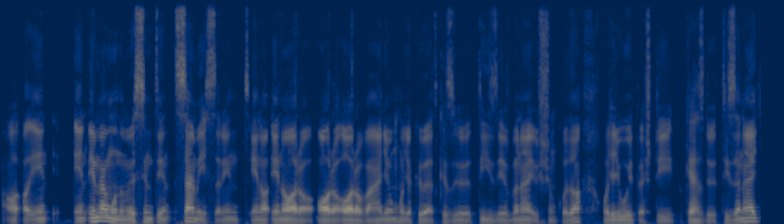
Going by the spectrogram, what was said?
a, a, én, én, én megmondom őszintén, személy szerint én, a, én arra, arra, arra vágyom, hogy a következő tíz évben eljussunk oda, hogy egy újpesti kezdő 11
